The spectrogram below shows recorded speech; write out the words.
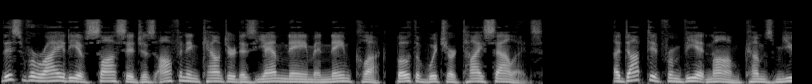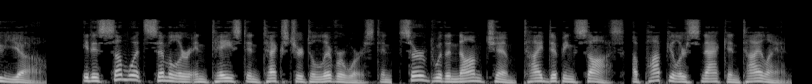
This variety of sausage is often encountered as yam name and name cluck, both of which are Thai salads. Adopted from Vietnam comes mu yo. It is somewhat similar in taste and texture to liverwurst and, served with a nam chim Thai dipping sauce, a popular snack in Thailand.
